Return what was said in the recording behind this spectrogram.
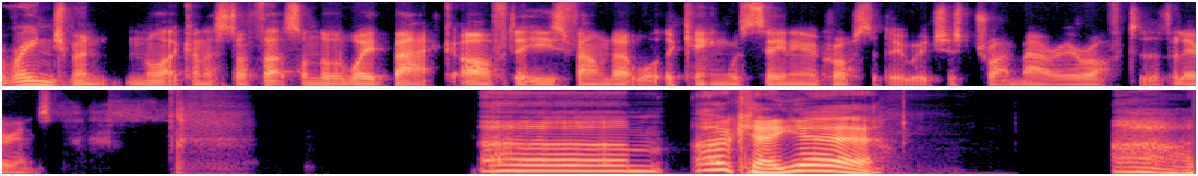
arrangement, and all that kind of stuff. That's on the way back after he's found out what the king was sailing across to do, which is try and marry her off to the Valyrians. Um. Okay. Yeah. Oh,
